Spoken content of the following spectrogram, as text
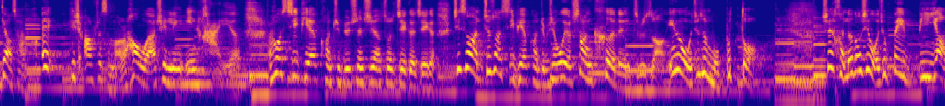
调查，哎，HR 是什么？然后我要去 link in hire，然后 CPF contribution 是要做这个这个。就算就算 CPF contribution，我有上课的，你知不知道？因为我就是我不懂，所以很多东西我就被逼要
